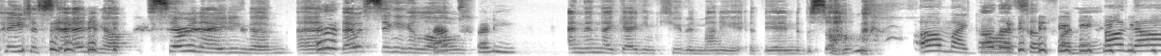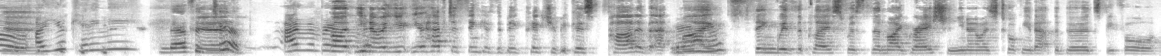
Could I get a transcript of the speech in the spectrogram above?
Peter standing up, serenading them. And they were singing along. That's funny. And then they gave him Cuban money at the end of the song. Oh my god! Oh, god! that's so funny. oh no! Yeah. Are you kidding me? That's a Yeah. tip. I remember. But you know, you, you have to think of the big picture because part of that, my Mhm. thing with the place was the migration. You know, I was talking about the birds before.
